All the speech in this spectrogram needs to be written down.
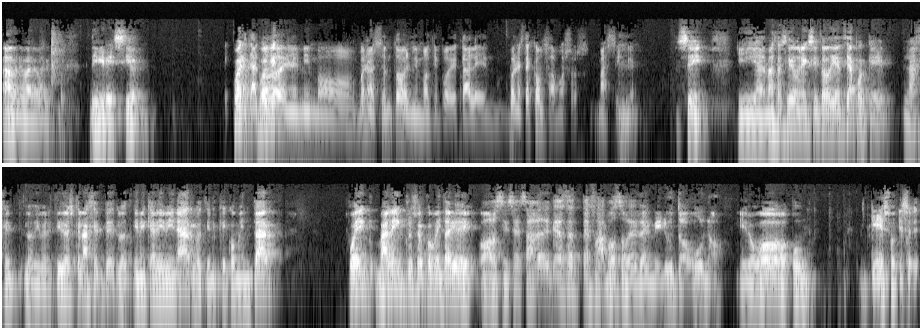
Ah, vale, vale, vale. Digresión. Bueno, Está todo en el mismo. Bueno, son todo el mismo tipo de talent. Bueno, este es con famosos, más single. Sí, y además ha sido un éxito de audiencia porque la gente, lo divertido es que la gente lo tiene que adivinar, lo tiene que comentar. Pueden, vale incluso el comentario de, oh, si se sabe que es este famoso desde el minuto uno. y luego, ¡pum! Que es, Es es-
